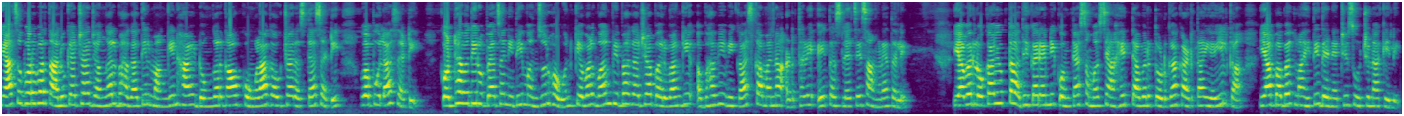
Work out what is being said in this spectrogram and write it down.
याचबरोबर तालुक्याच्या जंगल भागातील मांगीनहाळ डोंगरगाव कोंगळागावच्या रस्त्यासाठी व पुलासाठी कोट्यावधी रुपयाचा निधी मंजूर होऊन केवळ वन विभागाच्या परवानगी अभावी विकास कामांना अडथळे येत असल्याचे सांगण्यात आले. यावर लोकायुक्त अधिकाऱ्यांनी कोणत्या समस्या आहेत त्यावर तोडगा काढता येईल का याबाबत माहिती देण्याची सूचना केली.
